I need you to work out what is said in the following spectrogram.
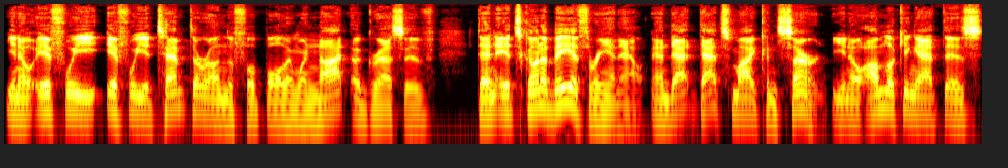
you know, if we if we attempt to run the football and we're not aggressive, then it's going to be a three and out. And that that's my concern. You know, I'm looking at this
